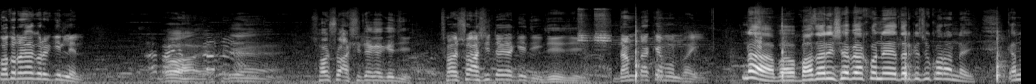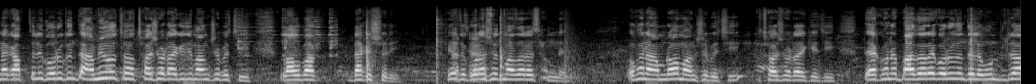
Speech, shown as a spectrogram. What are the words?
কত টাকা করে কিনলেন? ও ছশো আশি টাকা কেজি। ছয়শো আশি টাকা কেজি? জি জি। দামটা কেমন ভাই? না বাজার হিসেবে এখন এদের কিছু করার নাই। কেননা গাবতলি গরু কিন্তু আমিও ছয়শো টাকা কেজি মাংস বেচি লালবাগ ডাকেশ্বরী। ঠিক আছে গোরাসুদ মাজারের সামনে। ওখানে আমরাও মাংস বেচি ছয়শো টাকা কেজি। তো এখন বাজারে গরু কিনতে হলে উল্টা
